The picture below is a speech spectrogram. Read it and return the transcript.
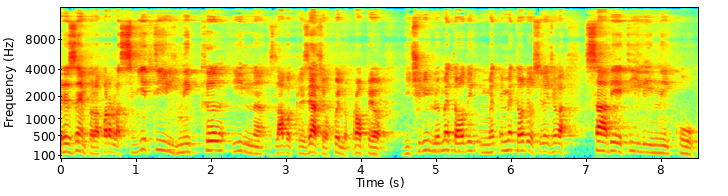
per esempio la parola svietilnik in slavo ecclesiastico, quello proprio di Cirillo e Metodio, si leggeva savietiliniku,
